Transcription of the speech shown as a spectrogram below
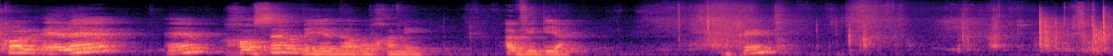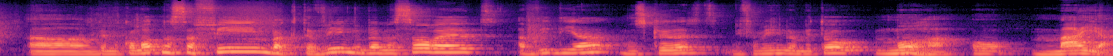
כל אלה הם חוסר בידע רוחני, אבידיה. אוקיי? Uh, במקומות נוספים, בכתבים ובמסורת, אבידיה מוזכרת לפעמים גם בתור מוה או מאיה.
